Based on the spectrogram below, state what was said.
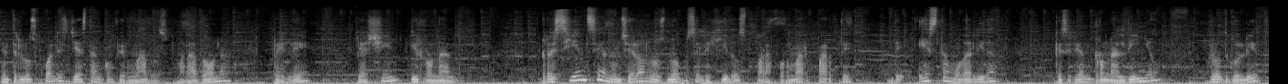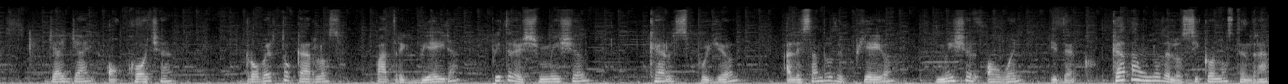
entre los cuales ya están confirmados Maradona, Pelé, Yashin y Ronaldo. Recién se anunciaron los nuevos elegidos para formar parte de esta modalidad, que serían Ronaldinho, Ruth Gullit, Yayay Okocha, Roberto Carlos, Patrick Vieira, Peter Schmichel, Kels Puyol, Alessandro De Piero, Michel Owen y Deco. Cada uno de los iconos tendrá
